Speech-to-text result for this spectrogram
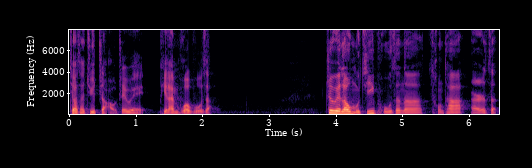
叫他去找这位毗蓝婆菩萨。这位老母鸡菩萨呢，从他儿子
